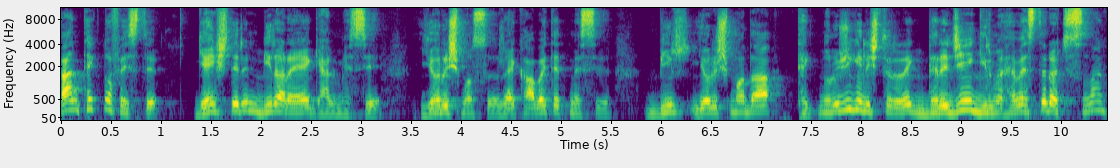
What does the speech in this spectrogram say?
Ben Teknofest'i gençlerin bir araya gelmesi, yarışması, rekabet etmesi, bir yarışmada teknoloji geliştirerek dereceye girme hevesleri açısından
